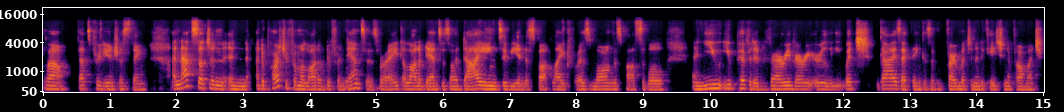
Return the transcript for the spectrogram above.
Wow, that's pretty interesting. And that's such an, an, a departure from a lot of different dances, right? A lot of dancers are dying to be in the spotlight for as long as possible. And you you pivoted very, very early, which guys, I think is a, very much an indication of how much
